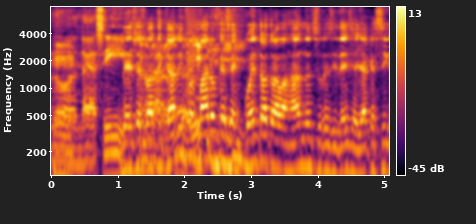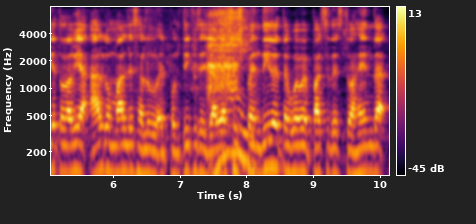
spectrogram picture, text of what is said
No, no, anda así. Desde el Vaticano informaron que se encuentra trabajando en su residencia ya que sigue todavía algo mal de salud. El pontífice ya había suspendido este jueves parte de su agenda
